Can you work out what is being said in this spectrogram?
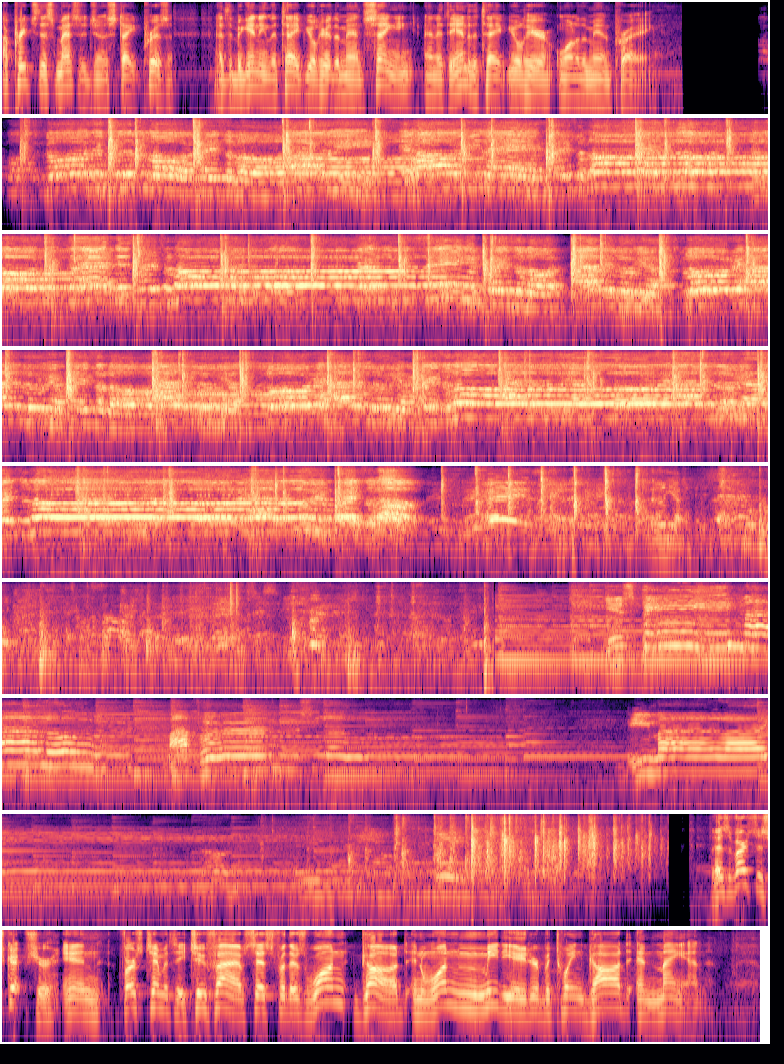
I preached this message in a state prison. At the beginning of the tape, you'll hear the men singing, and at the end of the tape, you'll hear one of the men praying. The Lord, praise the Lord. There's a verse of scripture in 1 Timothy 2 5 says, For there's one God and one mediator between God and man,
